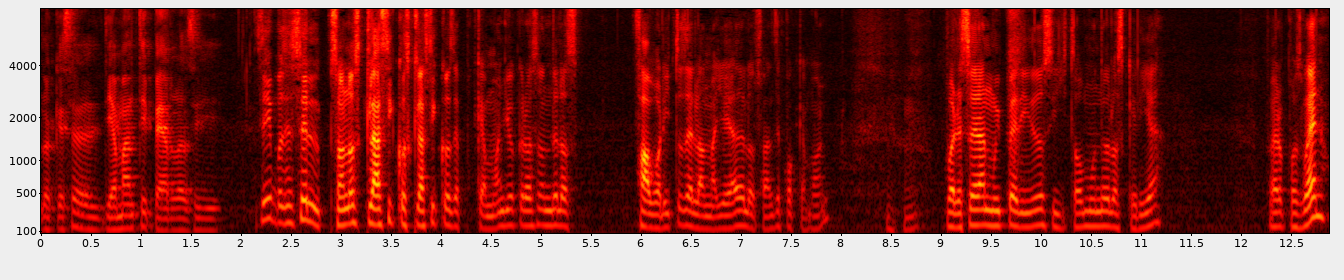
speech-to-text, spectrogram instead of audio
lo que es el diamante y perlas. Y, Sí, pues es el, son los clásicos clásicos de Pokémon. Yo creo son de los favoritos de la mayoría de los fans de Pokémon. Por eso eran muy pedidos y todo el mundo los quería. Pero pues bueno.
